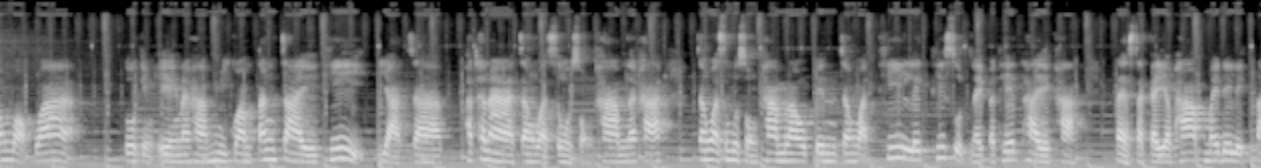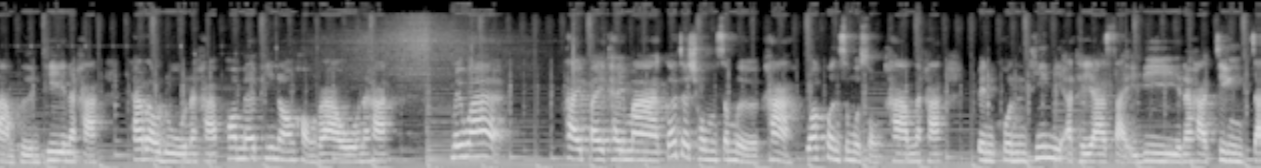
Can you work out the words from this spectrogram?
ต้องบอกว่าตัวเก่งเองนะคะมีความตั้งใจที่อยากจะพัฒนาจังหวัดสมุทรสงครามนะคะ จังหวัดสมุทรสงครามเราเป็นจังหวัดที่เล็กที่สุดในประเทศไทยค่ะ แต่ศักยภาพไม่ได้เล็กตามพื้นที่นะคะ ถ้าเราดูนะคะ พ่อแม่พี่น้องของเรานะคะ ไม่ว่าใครไปใครมาก็จะชมเสมอค่ะ ว่าคนสมุทรสงครามนะคะ เป็นคนที่มีอัธยาศัยดีนะคะ จริงใจ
